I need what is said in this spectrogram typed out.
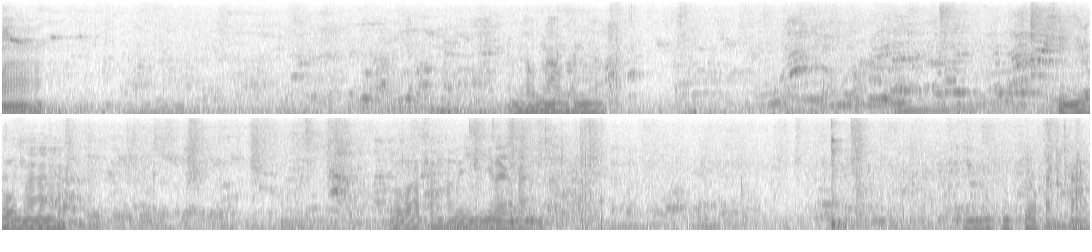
มาอันนี้ห้องน้ำทางนี้ครับขี่โลมาครับ เพราะว่าฝั่งทางนี้มีอะไรบ้างเรื่องนักท่องเที่ยวต่างชาติ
